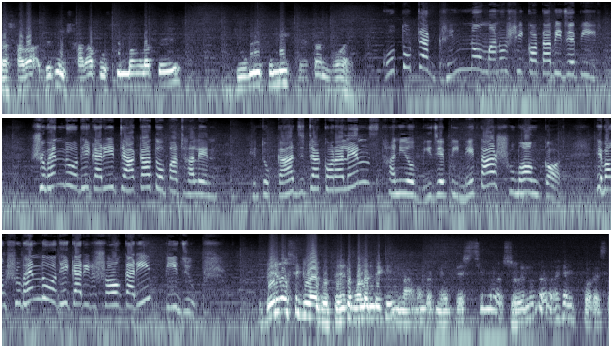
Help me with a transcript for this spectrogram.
না সারা দেখুন সারা পশ্চিমবাংলাতে জমি তুমি বেটা নয়। কতটা ঘৃণ্য মানসিকতা বিজেপির। শুভেন্দু অধিকারী টাকা তো পাঠালেন কিন্তু কাজটা করালেন স্থানীয় বিজেপি নেতা শুভঙ্কর এবং শুভেন্দু অধিকারীর সহকারী পীযূষ। বেরোসি কীভাবে করতেন? এটা বলেন দেখি। না আমাদের নির্দেশ ছিল হেল্প করেছে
